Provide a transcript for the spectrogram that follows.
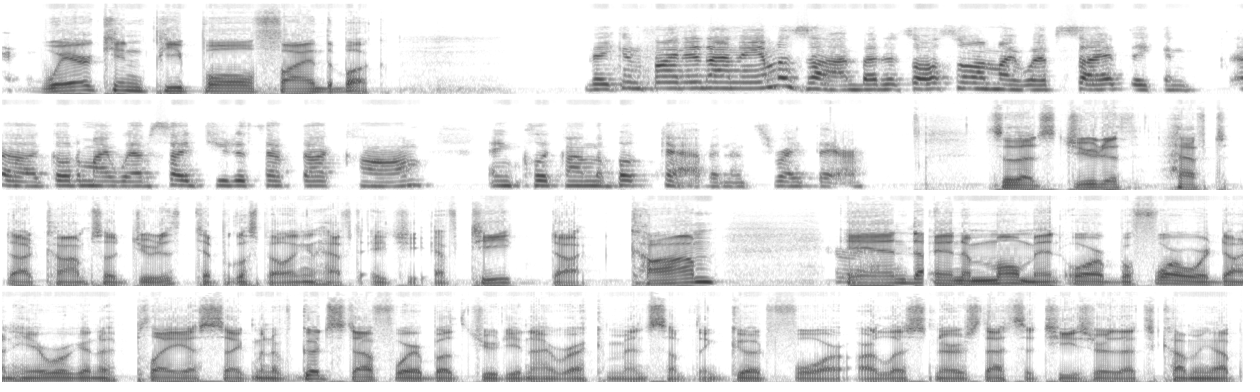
where can people find the book? They can find it on Amazon, but it's also on my website. They can uh, go to my website, judithheft.com, and click on the book tab, and it's right there. So that's judithheft.com. So Judith, typical spelling, and heft, H E F T dot com. And in a moment, or before we're done here, we're going to play a segment of good stuff where both Judy and I recommend something good for our listeners. That's a teaser that's coming up.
